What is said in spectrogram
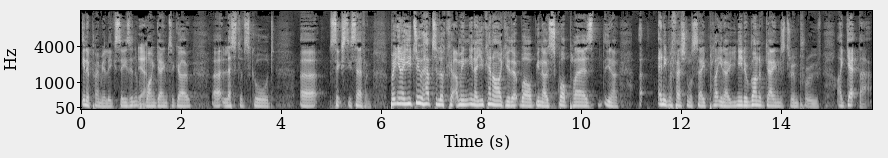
in a Premier League season with Yeah. one game to go. Uh, Leicester have scored uh, 67. But, you know, you do have to look at, I mean, you know, you can argue that, well, you know, squad players, you know, uh, any professional will say, play, you know, you need a run of games to improve. I get that.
